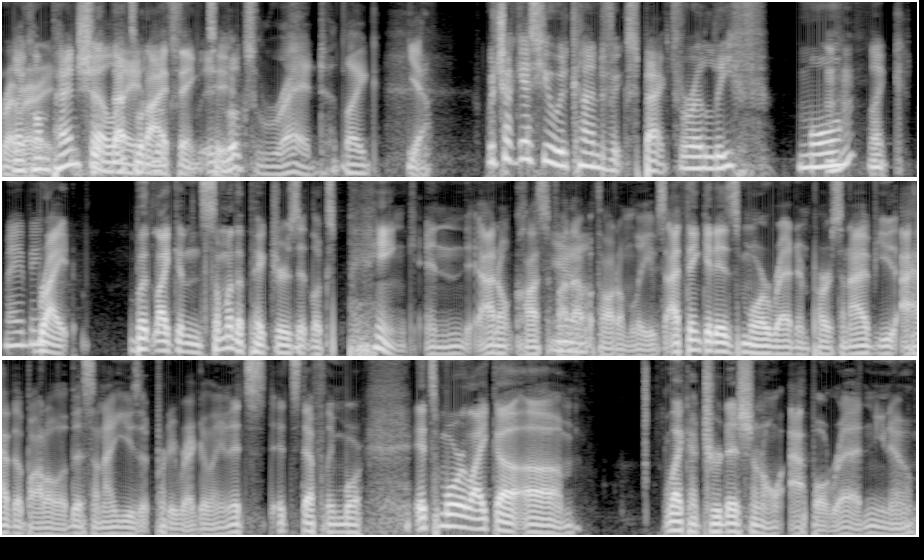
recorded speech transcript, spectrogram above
Right, like right, on right. So that's what it I think too. It looks red, like Yeah. which I guess you would kind of expect for a leaf more, Mhm. like maybe. Right. But like in some of the pictures, it looks pink, and I don't classify Yeah. that with autumn leaves. I think it is more red in person. I've I have the bottle of this, and I use it pretty regularly, and it's it's definitely more. It's more like a um like a traditional apple red. And you know,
